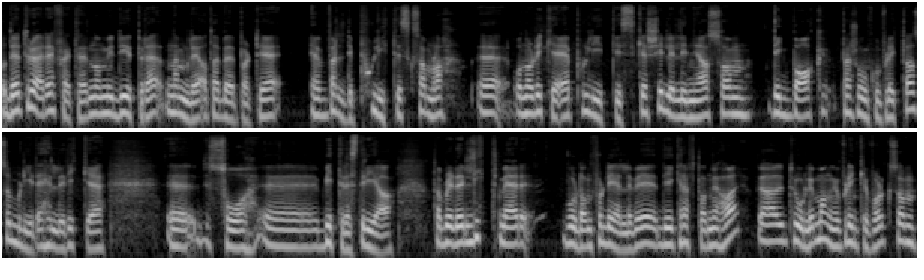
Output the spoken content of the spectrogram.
Og Det tror jeg reflekterer noe mye dypere, nemlig at Arbeiderpartiet er veldig politisk samla. Eh, og når det ikke er politiske skillelinjer som ligger bak personkonflikter, så blir det heller ikke så bitre strider. Da blir det litt mer hvordan fordeler vi de kreftene vi har? Vi har utrolig mange flinke folk som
